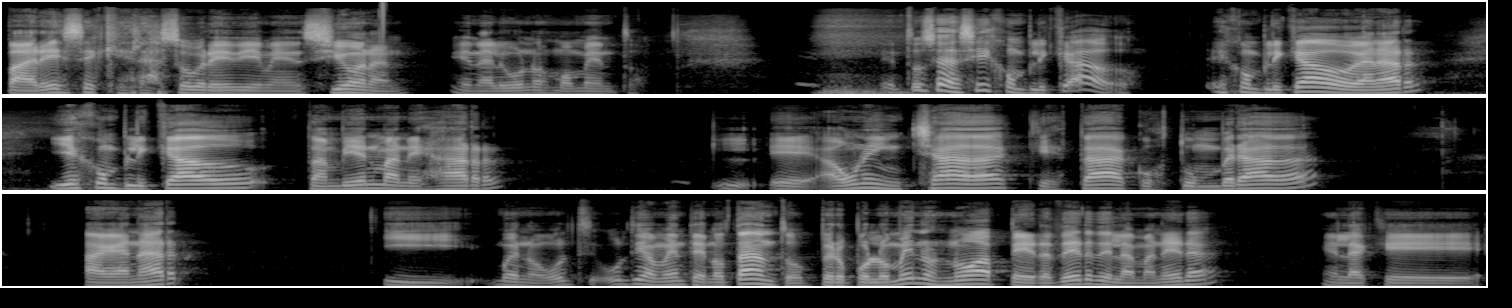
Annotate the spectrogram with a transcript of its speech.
parece que las sobredimensionan en algunos momentos. Entonces así es complicado. Es complicado ganar y es complicado también manejar eh, a una hinchada que está acostumbrada a ganar y, bueno, últimamente no tanto, pero por lo menos no a perder de la manera en la que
